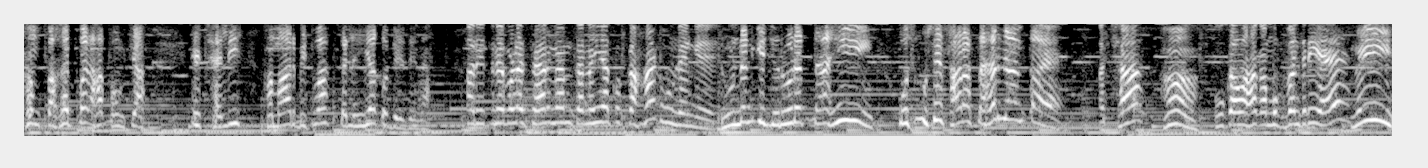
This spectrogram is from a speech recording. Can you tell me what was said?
हम बखत पर आ पहुँचा। ये थैली हमार बिटवा कन्हैया को दे देना। और इतने बड़े शहर में हम कन्हैया को कहाँ ढूंढेंगे? ढूंढन की ज़रूरत नहीं उस उसे सारा शहर जानता है। अच्छा? हाँ। तू का वहाँ का मुख्यमंत्री है? नहीं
